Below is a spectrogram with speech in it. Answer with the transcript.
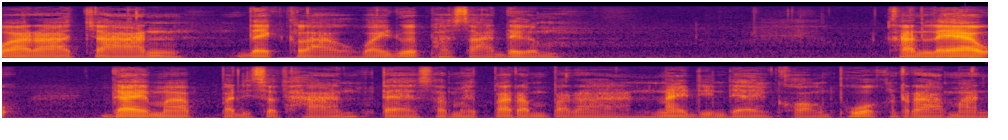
วาราจารย์ได้กล่าวไว้ด้วยภาษาเดิม ครั้นแล้วได้มาปฏิสถานแต่สมัยปรัมปราในดินแดนของพวกรามัน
